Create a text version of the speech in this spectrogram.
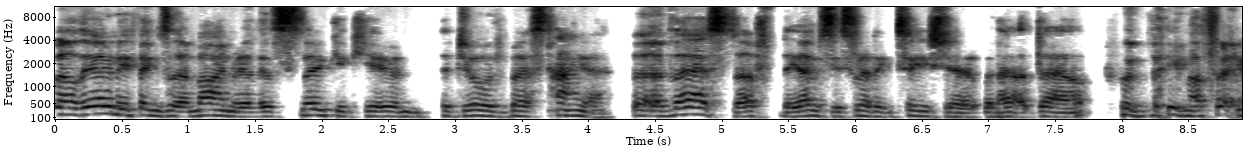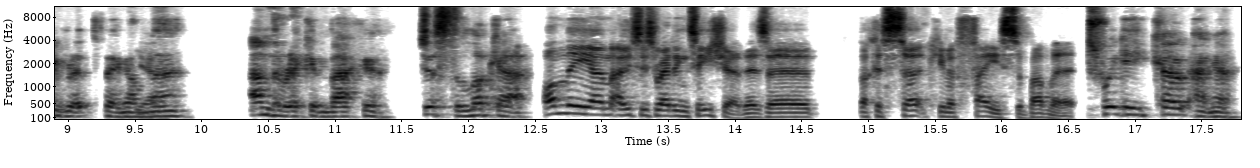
Well, the only things that are mine really, the Snooker cue and the George Best hanger. But of their stuff, the Otis Redding T-shirt, without a doubt, would be my favourite thing on Yeah. there. And the Rickenbacker, just to look at. On the um, Otis Redding t-shirt, there's a like a circular face above it. Twiggy coat hanger.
